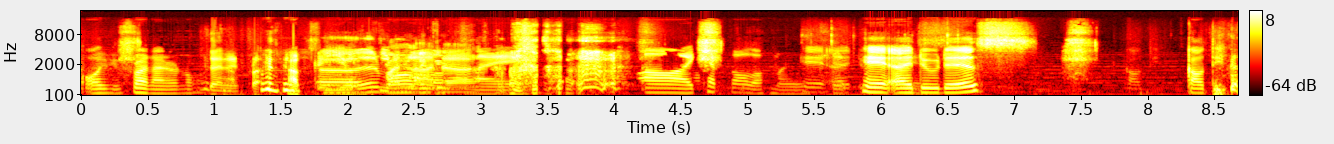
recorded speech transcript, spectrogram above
or in front. I don't know. Stand in front. Up to uh, you. Uh, my line. oh, I kept all of my. Okay, I do this. Counting. Eh?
